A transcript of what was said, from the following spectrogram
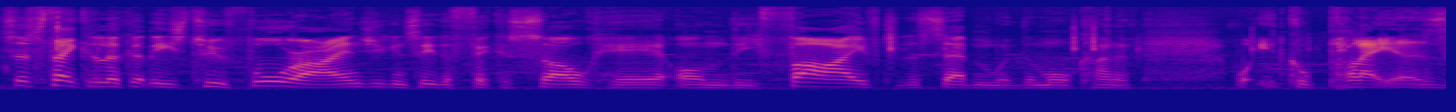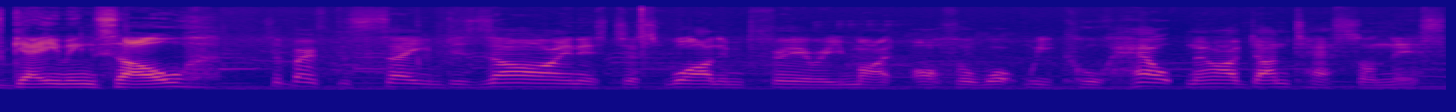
So let's take a look at these two four irons. You can see the thicker sole here on the five to the seven with the more kind of what you'd call players gaming sole. So both the same design, it's just one in theory might offer what we call help. Now I've done tests on this.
